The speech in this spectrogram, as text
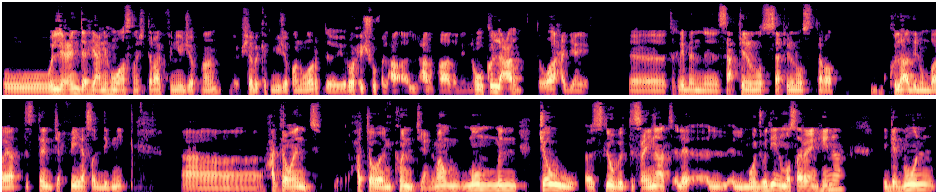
واللي عنده يعني هو أصلا اشتراك في New Japan في شبكة New Japan World يروح يشوف العرض هذا لأنه هو كل عرض واحد يعني آه تقريبا ساعتين ونص ساعتين ونص ترى كل هذه المباريات تستمتع فيها صدقني. آه حتى وانت حتى وان كنت يعني. مو من جو أسلوب التسعينات الموجودين المصارعين هنا يقدمون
